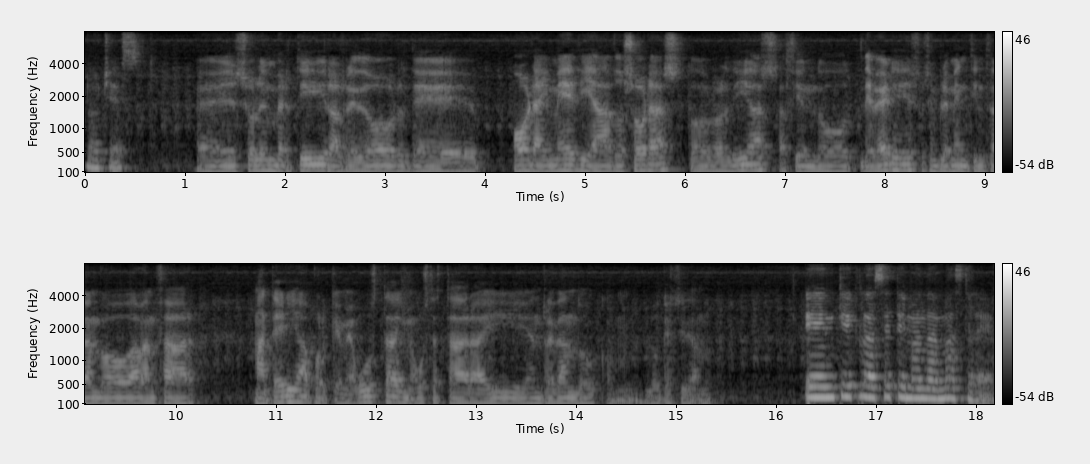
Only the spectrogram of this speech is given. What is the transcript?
noches? Eh, suelo invertir alrededor de hora y media, dos horas todos los días haciendo deberes o simplemente intentando avanzar materia porque me gusta y me gusta estar ahí enredando con lo que estoy dando. ¿En qué clase te mandan más tarea?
